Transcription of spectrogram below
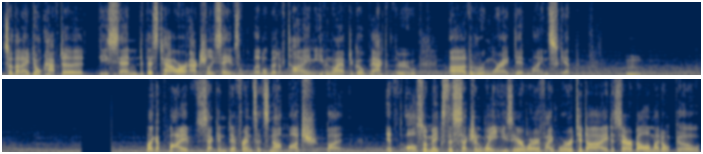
so that I don't have to descend this tower actually saves a little bit of time, even though I have to go back through uh, the room where I did mine skip. Hmm. Like a five second difference, it's not much, but it also makes this section way easier where if I were to die to Cerebellum, I don't go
